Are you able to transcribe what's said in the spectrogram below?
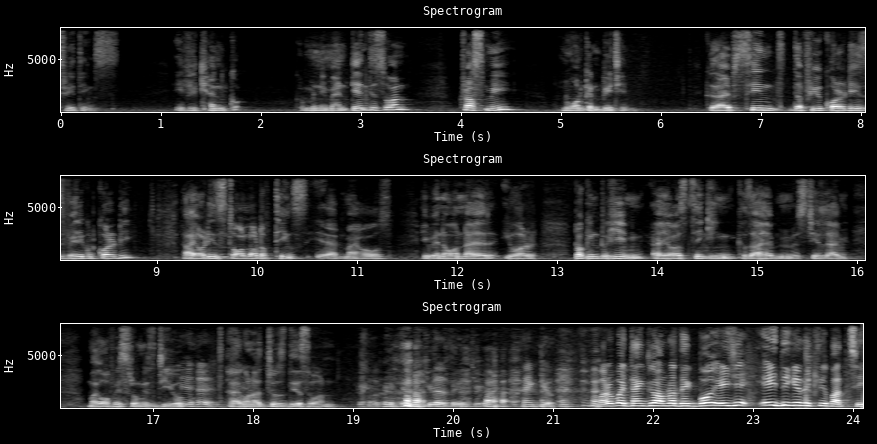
three things. If you can maintain this one, trust me, no one can beat him. Because I've seen the few quality is very good quality. I already installed a lot of things at my house. Even when uh, you are talking to him, I was thinking because I have still I'm, my office room is due. I'm gonna choose this one. Thank you Farooq ভাই থ্যাংক ইউ আমরা দেখব এই যে এই দিকে দেখতে পাচ্ছি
